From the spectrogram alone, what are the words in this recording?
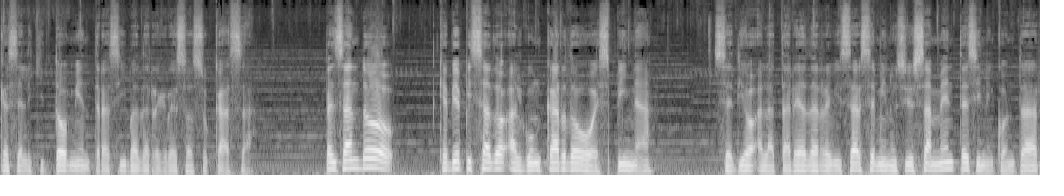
que se le quitó mientras iba de regreso a su casa. Pensando que había pisado algún cardo o espina, se dio a la tarea de revisarse minuciosamente sin encontrar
